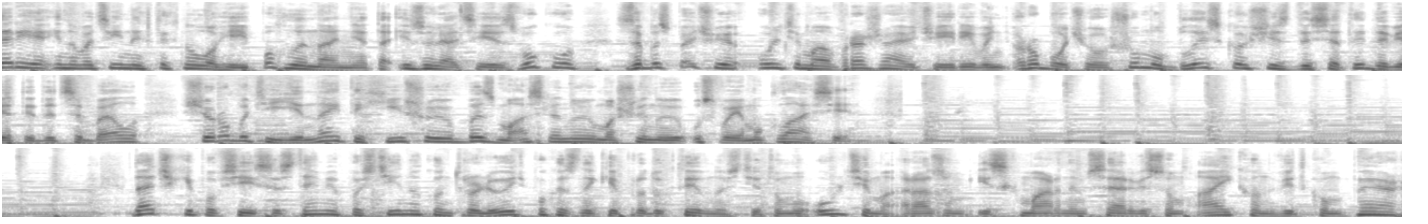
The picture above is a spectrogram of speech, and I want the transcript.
Серія інноваційних технологій поглинання та ізоляції звуку забезпечує Ultima вражаючий рівень робочого шуму близько 69 дБ, що робить її найтихішою безмасляною машиною у своєму класі. Датчики по всій системі постійно контролюють показники продуктивності, тому Ultima разом із хмарним сервісом Icon від Compare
